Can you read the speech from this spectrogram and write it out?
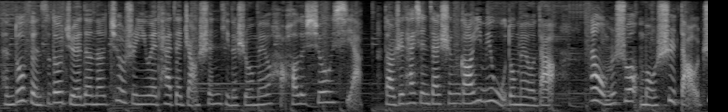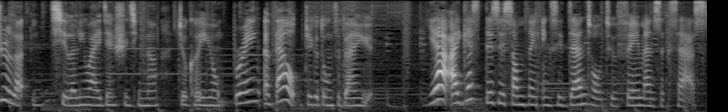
很多粉丝都觉得呢，就是因为他在长身体的时候没有好好的休息啊，导致他现在身高一米五都没有到。那我们说某事导致了、引起了另外一件事情呢，就可以用 bring about 这个动词短语。Yeah, I guess this is something incidental to fame and success.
